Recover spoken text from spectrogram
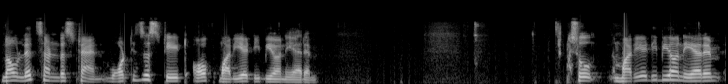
now let's understand what is the state of MariaDB on ARM. So MariaDB on ARM,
